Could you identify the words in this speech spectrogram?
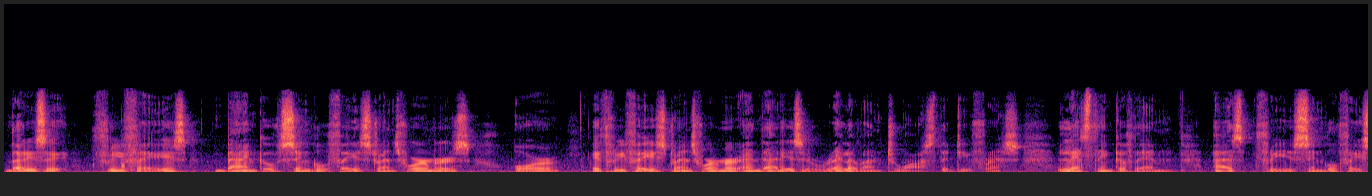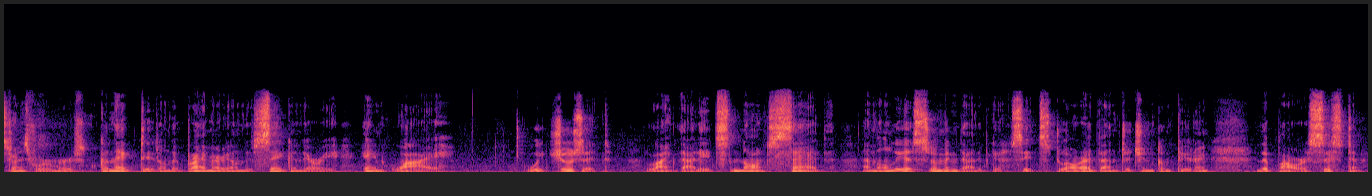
That is a three-phase bank of single-phase transformers or a three-phase transformer and that is irrelevant to us, the difference. Let's think of them as three single-phase transformers connected on the primary and the secondary and Y. We choose it like that. It's not said. I'm only assuming that because it's to our advantage in computing the power system.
